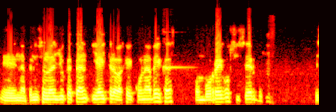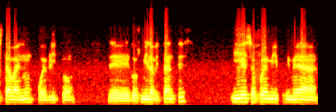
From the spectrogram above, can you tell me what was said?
en la península de Yucatán, y ahí trabajé con abejas, con borregos y cerdos. Estaba en un pueblito de 2.000 habitantes y ese fue mi, primera,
